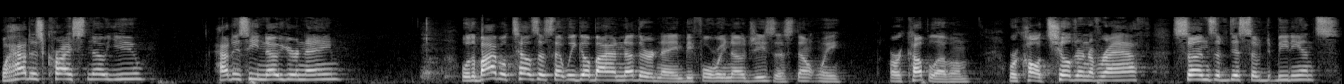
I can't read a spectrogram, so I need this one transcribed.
Well, how does Christ know you? How does he know your name? Well, the Bible tells us that we go by another name before we know Jesus, don't we? Or a couple of them. We're called children of wrath, sons of disobedience.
